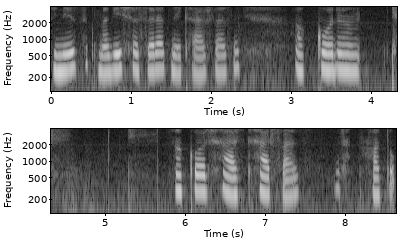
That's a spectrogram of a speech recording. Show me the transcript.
hogy nézzük meg, és ha szeretnék hárfázni, akkor, akkor ház, hárfázhatok.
